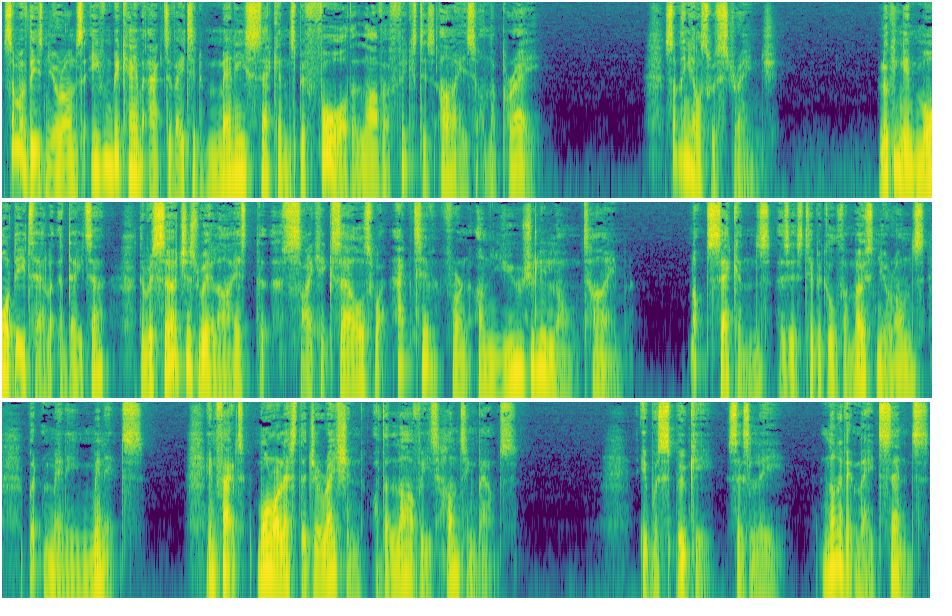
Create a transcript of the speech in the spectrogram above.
Some of these neurons even became activated many seconds before the larva fixed its eyes on the prey. Something else was strange. Looking in more detail at the data, the researchers realized that the psychic cells were active for an unusually long time. Not seconds, as is typical for most neurons, but many minutes. In fact, more or less the duration of the larvae's hunting bouts. It was spooky, says Li. None of it made sense.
